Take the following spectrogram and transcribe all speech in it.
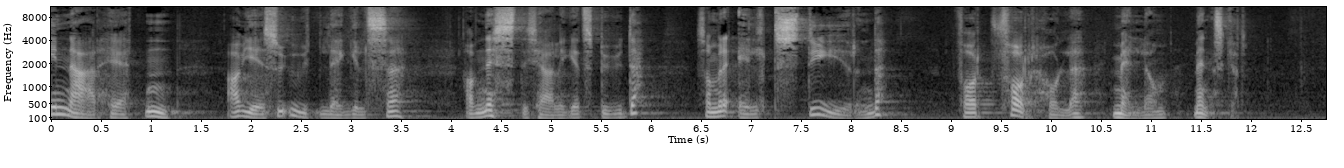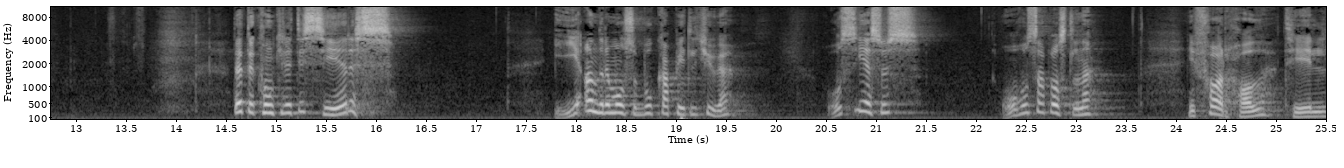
i nærheten av Jesu utleggelse av nestekjærlighetsbudet som reelt styrende for forholdet mellom mennesker. Dette konkretiseres i Andre Mosebok kapittel 20 hos Jesus og hos apostlene i forhold til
